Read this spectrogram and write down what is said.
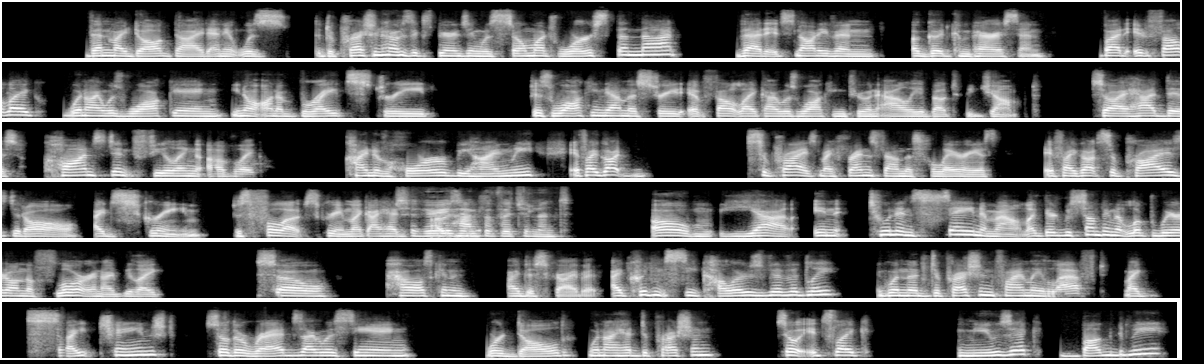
then my dog died, and it was the depression I was experiencing was so much worse than that that it's not even a good comparison. But it felt like when I was walking, you know, on a bright street, just walking down the street, it felt like I was walking through an alley about to be jumped. So I had this constant feeling of like kind of horror behind me. If I got surprised, my friends found this hilarious. If I got surprised at all, I'd scream, just full out scream. Like I had so very hyper vigilant. Oh yeah, in to an insane amount. Like there'd be something that looked weird on the floor, and I'd be like, "So how else can I describe it?" I couldn't see colors vividly. Like when the depression finally left, my sight changed. So the reds I was seeing were dulled when I had depression. So it's like music bugged me.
